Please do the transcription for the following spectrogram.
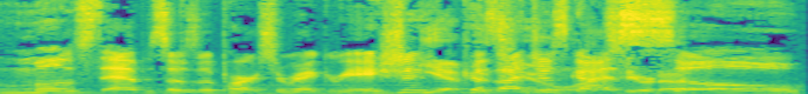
most episodes of Parks and Recreation Yeah, because I too. just I got so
